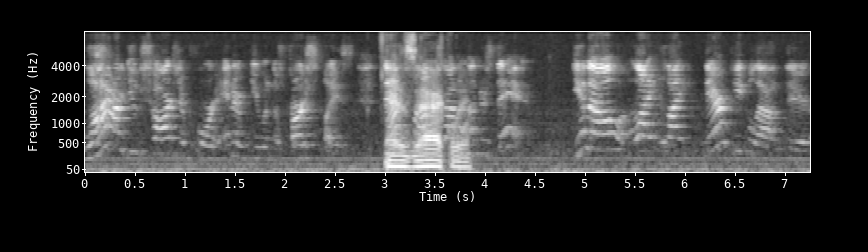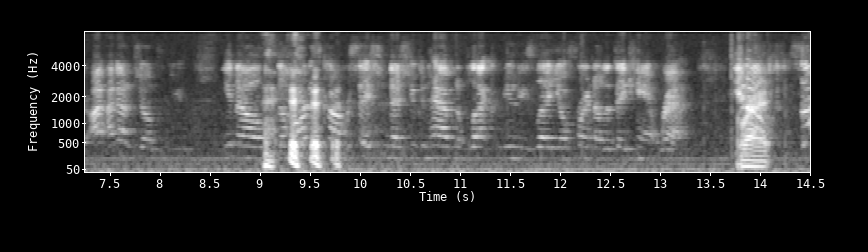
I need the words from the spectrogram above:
why are you charging for an interview in the first place? That's exactly. What I'm understand. You know, like like there are people out there. I, I got a joke for you. You know, the hardest conversation that you can have in the black community is letting your friend know that they can't rap. You Right. Know? So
